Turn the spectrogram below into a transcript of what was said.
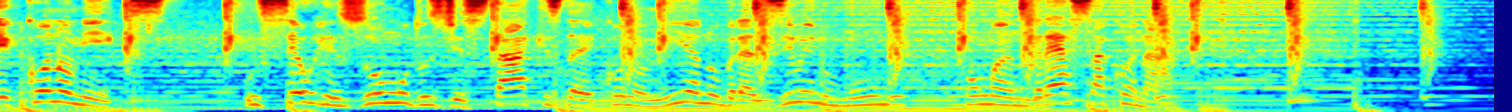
Economics, o seu resumo dos destaques da economia no Brasil e no mundo, com André Saconato.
